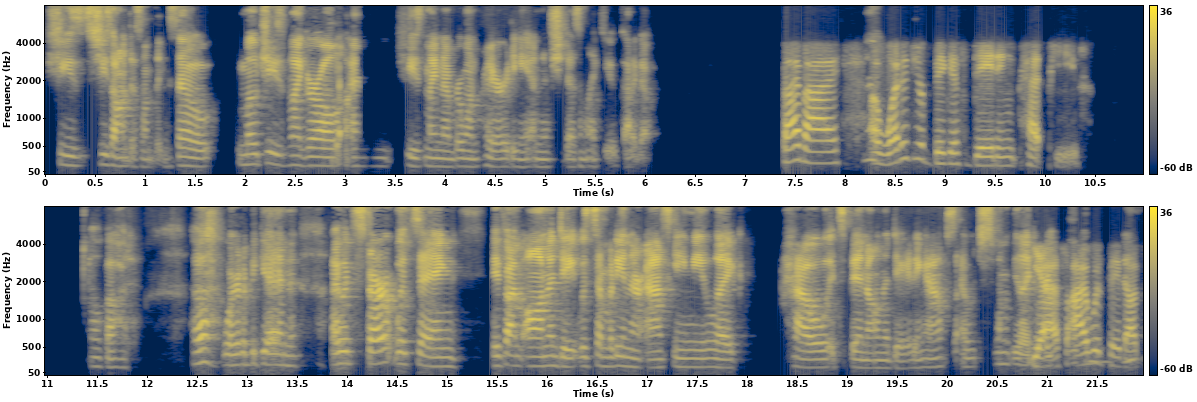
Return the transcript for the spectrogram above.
she's she's onto something. So Mochi's my girl yeah. and she's my number one priority. And if she doesn't like you, gotta go. Bye bye. Uh, what is your biggest dating pet peeve? Oh, God. where to begin? I would start with saying if I'm on a date with somebody and they're asking me, like, how it's been on the dating apps, I would just want to be like, yes, I would say that's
